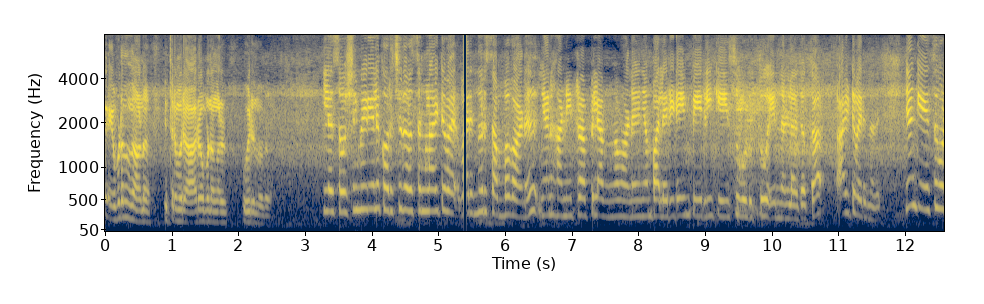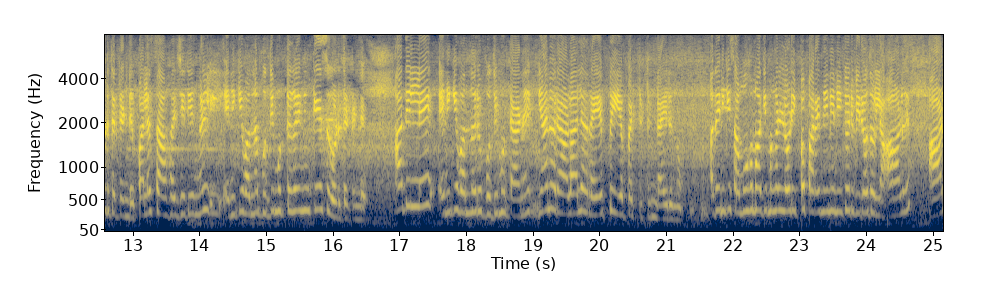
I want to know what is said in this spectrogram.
എവിടെ നിന്നാണ് ഇത്തരം ഒരു ആരോപണങ്ങൾ ഉയരുന്നത്? ഇല്ല സോഷ്യൽ മീഡിയയിൽ കുറച്ച് ദിവസങ്ങളായിട്ട് വരുന്ന ഒരു സംഭവമാണ് ഞാൻ ഹണി ട്രാപ്പിൽ അംഗമാണ്. ഞാൻ പലരുടെയും പേരിൽ കേസ് കൊടുത്തു എന്നുള്ളതൊക്കെ ആയിട്ട് വരുന്നത്. ഞാൻ കേസ് കൊടുത്തിട്ടുണ്ട്. പല സാഹചര്യങ്ങൾ എനിക്ക് വന്ന ബുദ്ധിമുട്ടുകൾ ഞാൻ കേസ് കൊടുത്തിട്ടുണ്ട്. അതിൽ എനിക്ക് വന്നൊരു ബുദ്ധിമുട്ടാണ്. ഞാൻ ഒരാളാൽ റേപ്പ് ചെയ്യപ്പെട്ടിട്ടുണ്ടായിരുന്നു. അതെനിക്ക് സമൂഹ മാധ്യമങ്ങളിലൂടെ ഇപ്പൊ പറയുന്നതിന് എനിക്കൊരു വിരോധമില്ല. ആൾ ആൾ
